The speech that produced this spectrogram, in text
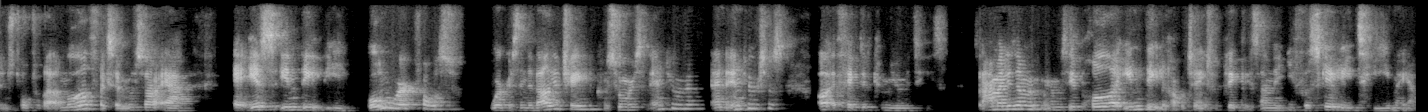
en struktureret måde. For eksempel så er, er S inddelt i own workforce, workers in the value chain, consumers and end, and end users, og affected communities. Så der har man ligesom kan man sige, prøvet at inddele rapporteringsforpligtelserne i forskellige temaer.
